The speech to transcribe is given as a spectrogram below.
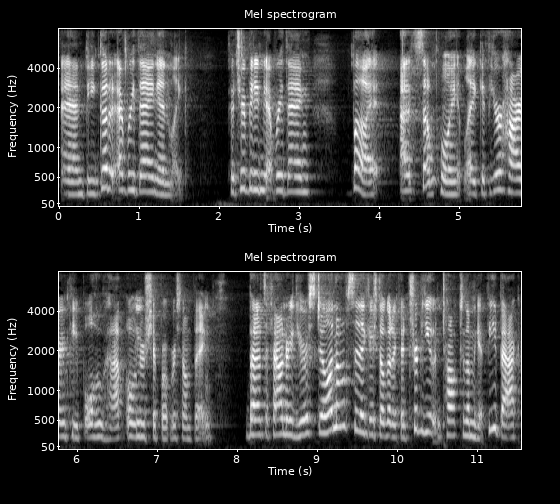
and being good at everything and like contributing to everything but at some point, like if you're hiring people who have ownership over something, but as a founder, you're still, and obviously like you're still going to contribute and talk to them and get feedback.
